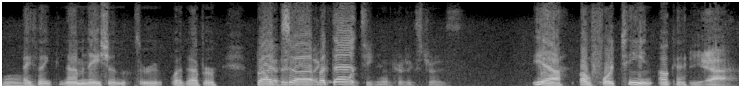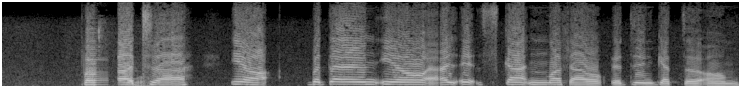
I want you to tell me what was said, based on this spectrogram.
Mm. I think, nominations or whatever. But there's uh, like but then 14 in Critics' Choice. yeah, oh, 14. Okay. Yeah. But uh, you know, but then you know, I- it's gotten left out. It didn't get the um,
